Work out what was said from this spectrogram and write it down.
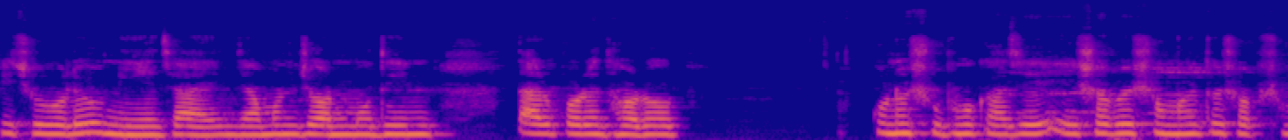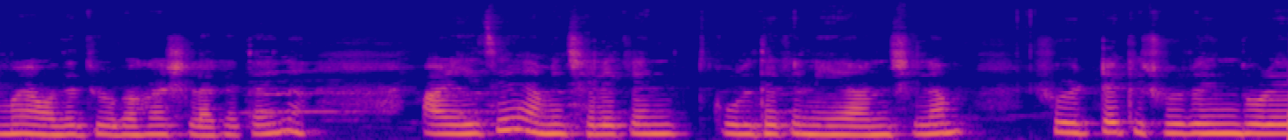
কিছু হলেও নিয়ে যায়। যেমন জন্মদিন, তারপরে ধরো কোনো শুভ কাজে, এসবের সময় তো সবসময় আমাদের দুর্বা ঘাস লাগে, তাই না? আর এই যে আমি ছেলেকে স্কুল থেকে নিয়ে আনছিলাম, শরীরটা কিছুদিন ধরে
